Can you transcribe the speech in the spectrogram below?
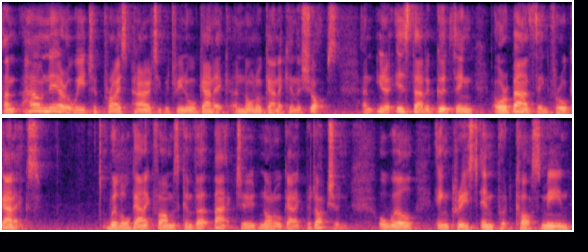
Um, how near are we to price parity between organic and non-organic in the shops? And you know, is that a good thing or a bad thing for organics? Will organic farmers convert back to non-organic production? Or will increased input costs mean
